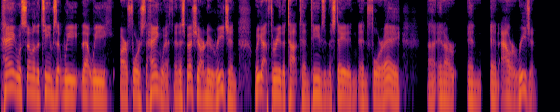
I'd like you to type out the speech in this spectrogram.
hang with some of the teams that we that we are forced to hang with, and especially our new region. We got three of the top ten teams in the state in, in 4A uh, in our in in our region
